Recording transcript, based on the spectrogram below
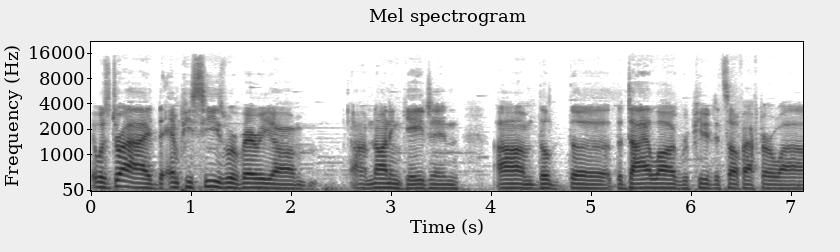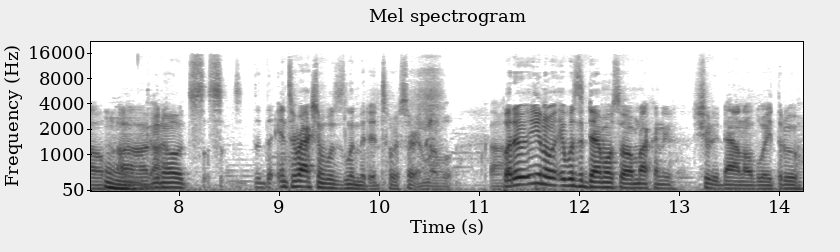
it was dry. The NPCs were very um, um non-engaging. Um, the the the dialogue repeated itself after a while. Uh, you know, it's, it's- the, the interaction was limited to a certain level. But it, you know, it was a demo, so I'm not going to shoot it down all the way through.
